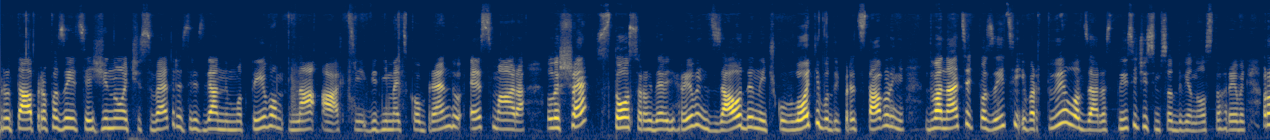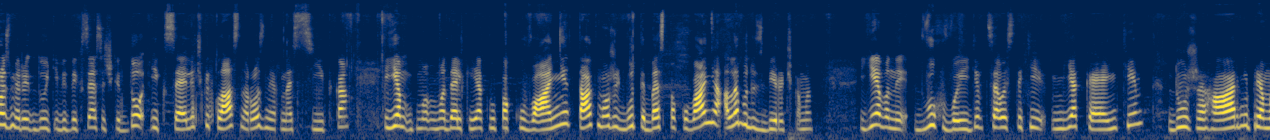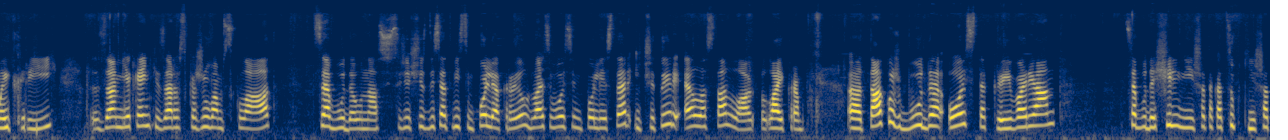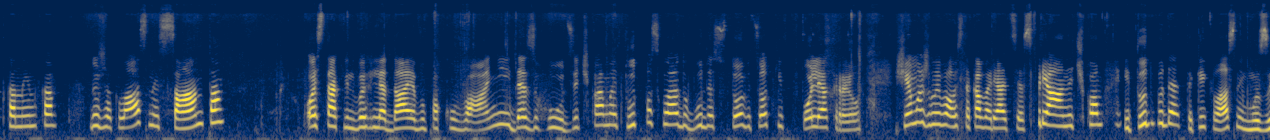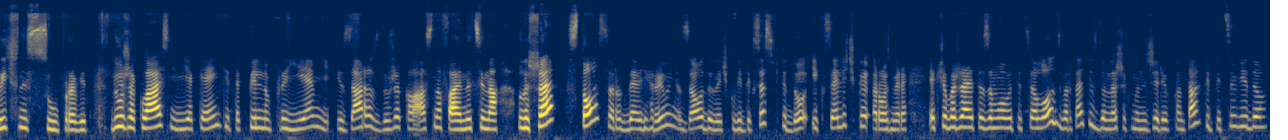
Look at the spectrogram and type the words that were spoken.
Крута пропозиція жіночі светри з різдвяним мотивом на акції від німецького бренду Esmara. Лише 149 гривень за одиничку. В лоті будуть представлені 12 позицій і вартує лот зараз 1790 гривень. Розміри йдуть від XS до XL. Класна розмірна сітка. Є модельки як в упакуванні, так можуть бути без пакування, але будуть з бірочками. Є вони двох видів. Це ось такі м'якенькі, дуже гарні, прямий крій. За м'якенькі зараз скажу вам склад. Це буде у нас 68 поліакрил, 28 поліестер і 4 еластан лайкра. Е, Також буде ось такий варіант. Це буде щільніша, така цупкіша тканинка. Дуже класний Санта. Ось так він виглядає в упакуванні, йде з гудзичками. Тут по складу буде 100% поліакрил. Ще можлива ось така варіація з пряничком. І тут буде такий класний музичний супровід. Дуже класні, м'якенькі, тактильно приємні. І зараз дуже класна, файна ціна. Лише 149 гривень за одиничку від XS до XL розміри. Якщо бажаєте замовити цей лот, звертайтесь до наших менеджерів контакти під цим відео.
